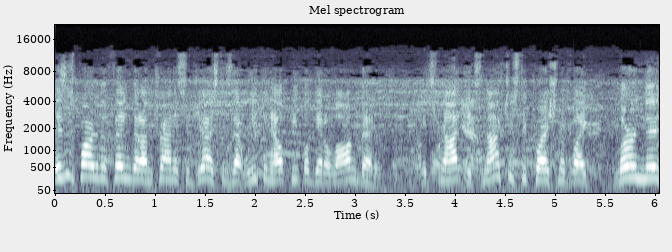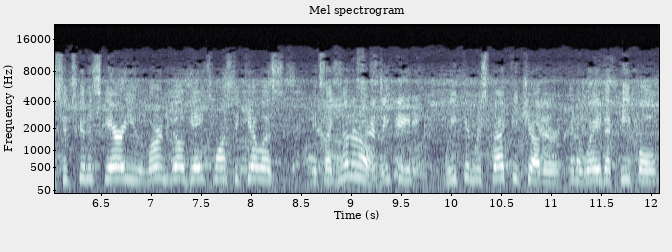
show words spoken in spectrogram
This is part of the thing that I'm trying to suggest is that we can help people get along better. It's not it's not just a question of like learn this, it's going to scare you. Learn Bill Gates wants to kill us. It's like no, no, no. We can we can respect each other in a way that people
